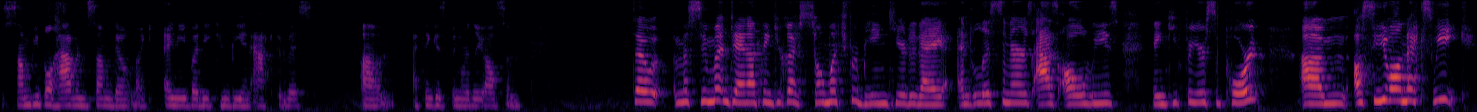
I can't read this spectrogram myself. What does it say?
some people have and some don't. Like anybody can be an activist. Um, I think it's been really awesome. So, Masuma and Dana, thank you guys so much for being here today. And listeners, as always, thank you for your support. Um, I'll see you all next week.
